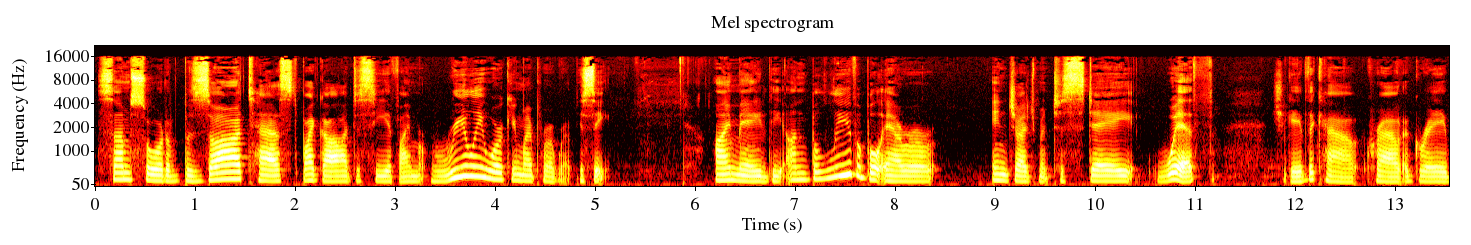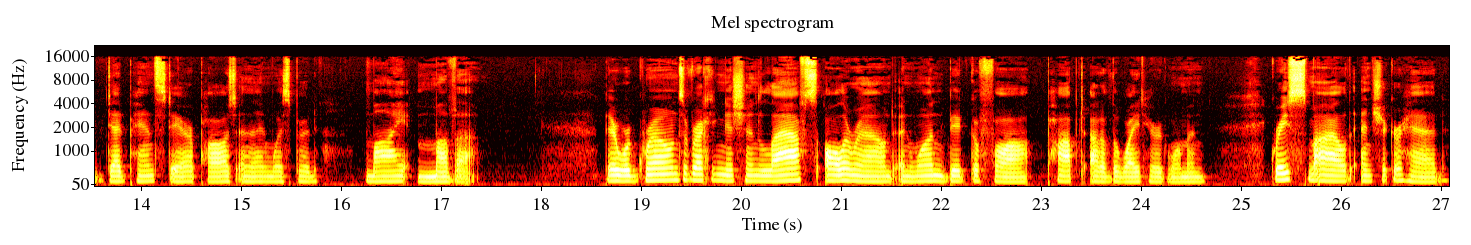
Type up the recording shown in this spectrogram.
Some sort of bizarre test by God to see if I'm really working my program. You see, I made the unbelievable error in judgment to stay with. She gave the cow, crowd a grave, deadpan stare, paused, and then whispered, My mother. There were groans of recognition, laughs all around, and one big guffaw popped out of the white haired woman. Grace smiled and shook her head.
